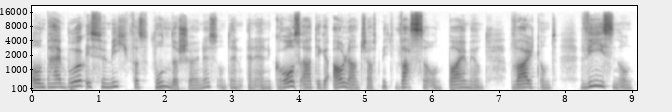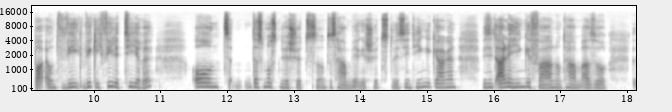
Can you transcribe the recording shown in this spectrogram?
Und Heimburg ist für mich was Wunderschönes und ein, ein, eine großartige Aulandschaft mit Wasser und Bäume und Wald und Wiesen und, und wie, wirklich viele Tiere. Und das mussten wir schützen und das haben wir geschützt. Wir sind hingegangen, wir sind alle hingefahren und haben also äh,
